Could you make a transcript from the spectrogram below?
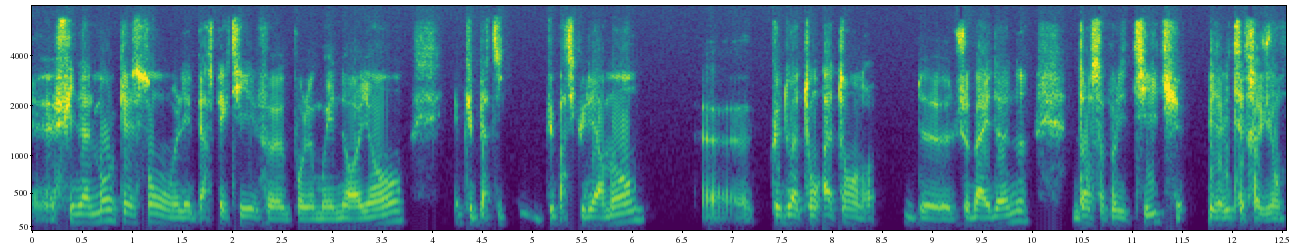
Euh, finalement, quelles sont les perspectives euh, pour le Moyen-Orient et plus, particulièrement, euh, que doit-on attendre de Joe Biden dans sa politique vis-à-vis de cette région?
